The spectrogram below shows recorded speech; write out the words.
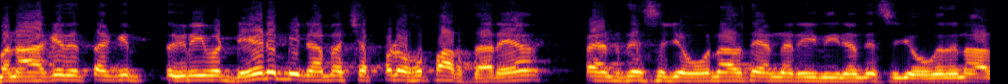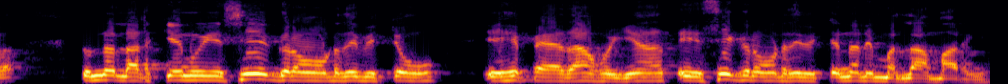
ਬਣਾ ਕੇ ਦਿੱਤਾ ਕਿ ਤਕਰੀਬਨ ਡੇਢ ਮਹੀਨਾ ਮੈਂ ਛੱਪੜ ਉਹ ਭਰਦਾ ਰਿਹਾ ਪਿੰਡ ਦੇ ਸਹਿਯੋਗ ਨਾਲ ਤੇ ਐਨਆਰਈ ਵੀਰਾਂ ਦੇ ਸਹਿਯੋਗ ਦੇ ਨਾਲ। ਤੇ ਉਹਨਾਂ ਲੜਕੀਆਂ ਨੂੰ ਇਸੇ ਗਰਾਊਂਡ ਦੇ ਵਿੱਚੋਂ ਇਹ ਪੈਦਾ ਹੋਈਆਂ ਤੇ ਇਸੇ ਗਰਾਊਂਡ ਦੇ ਵਿੱਚ ਇਹਨਾਂ ਨੇ ਮੱਲਾਂ ਮਾਰੀਆਂ।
